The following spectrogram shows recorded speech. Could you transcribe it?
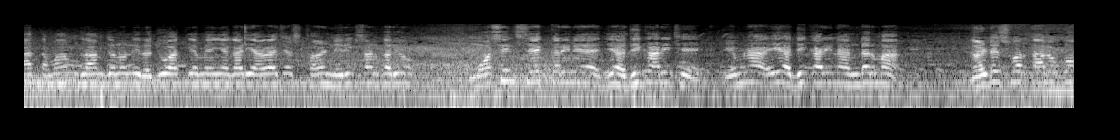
આ તમામ ગ્રામજનોની રજૂઆતથી અમે અહીંયા ગાડી આવ્યા છે, સ્થળ નિરીક્ષણ કર્યું. મોહસિન શેખ કરીને જે અધિકારી છે, એમના એ અધિકારીના અંડરમાં ગરડેશ્વર તાલુકો,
